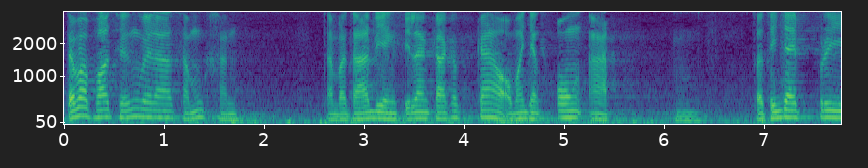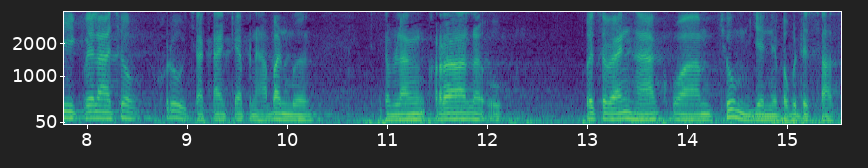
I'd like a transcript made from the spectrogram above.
แต่ว่าพอถึงเวลาสำคัญ ท่านประธาเบียงศรีลังกาก็ก้าวออกมาอย่างองอาจตัดสินใจปลีกเวลาช่วงครู่จากการแก้ปัญหาบ้านเมืองกำลังร้าระอุ เพื่อแสวงหาความชุ่มเย็นในพระพุทธศาส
